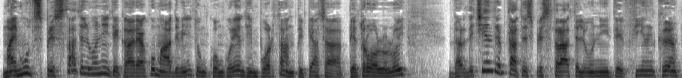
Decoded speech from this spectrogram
mai mult spre Statele Unite, care acum a devenit un concurent important pe piața petrolului, dar de ce îndreptate spre Statele Unite? Fiindcă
